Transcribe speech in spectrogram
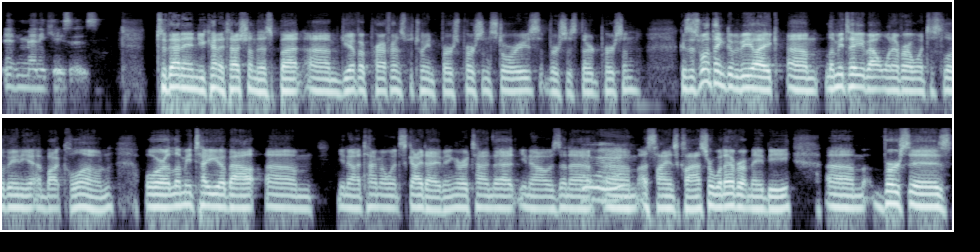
in many cases to that end, you kind of touched on this, but um, do you have a preference between first person stories versus third person? Because it's one thing to be like, um, let me tell you about whenever I went to Slovenia and bought cologne, or let me tell you about, um, you know, a time I went skydiving, or a time that you know I was in a mm-hmm. Um, a science class, or whatever it may be, um, versus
